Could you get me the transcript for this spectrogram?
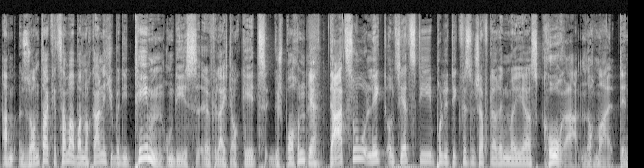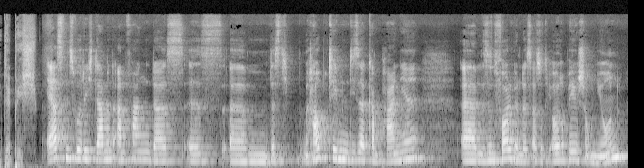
am Sonntag. Jetzt haben wir aber noch gar nicht über die Themen, um die es äh, vielleicht auch geht, gesprochen. Ja. Dazu legt uns jetzt die Politikwissenschaftlerin Maria Skora nochmal den Teppich. Erstens würde ich damit anfangen, dass dass, es, ähm, dass die Hauptthemen dieser Kampagne ähm, sind folgendes, also die Europäische Union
